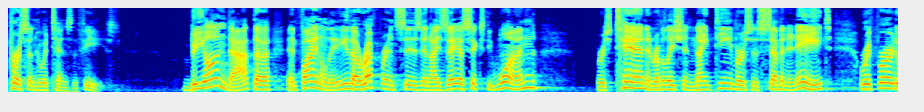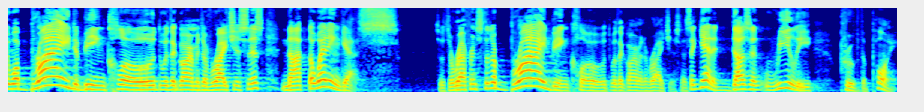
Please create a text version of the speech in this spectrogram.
person who attends the feast. Beyond that, the, and finally, the references in Isaiah 61, verse 10, and Revelation 19, verses 7 and 8, refer to a bride being clothed with the garment of righteousness, not the wedding guests. So it's a reference to the bride being clothed with a garment of righteousness. Again, it doesn't really prove the point.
